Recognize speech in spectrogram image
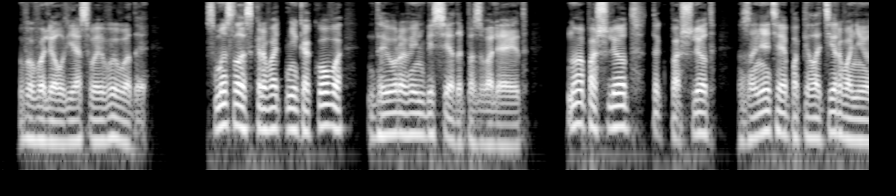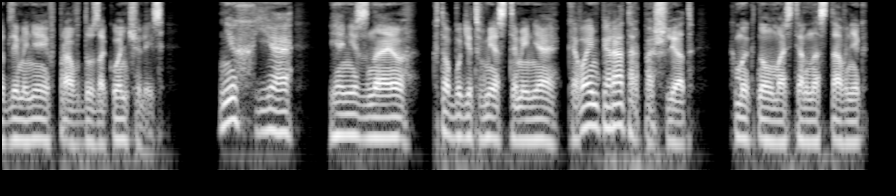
— вывалил я свои выводы. «Смысла скрывать никакого, да и уровень беседы позволяет. Ну а пошлет, так пошлет. Занятия по пилотированию для меня и вправду закончились. Них я... я не знаю, кто будет вместо меня, кого император пошлет», — хмыкнул мастер-наставник.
